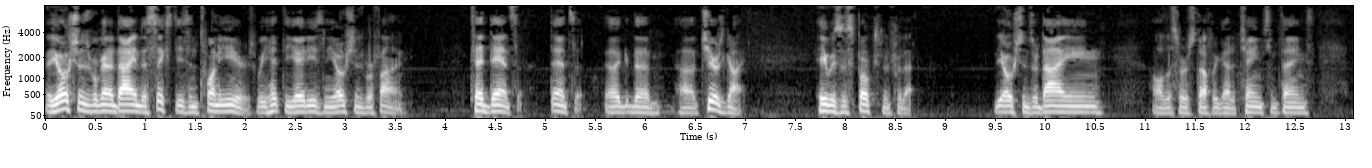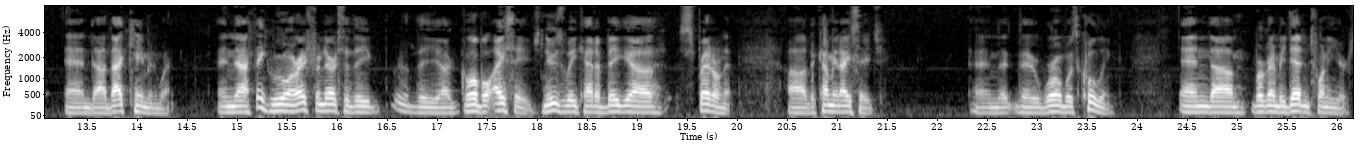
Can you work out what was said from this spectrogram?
The oceans were going to die in the 60s in 20 years. We hit the 80s and the oceans were fine. Ted Danson, Danson, uh, the uh, Cheers guy, he was a spokesman for that. The oceans are dying, all this sort of stuff. We got to change some things, and uh, that came and went. And I think we went right from there to the the uh, global ice age. Newsweek had a big uh, spread on it, uh, the coming ice age, and the, the world was cooling, and um, we're going to be dead in 20 years.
